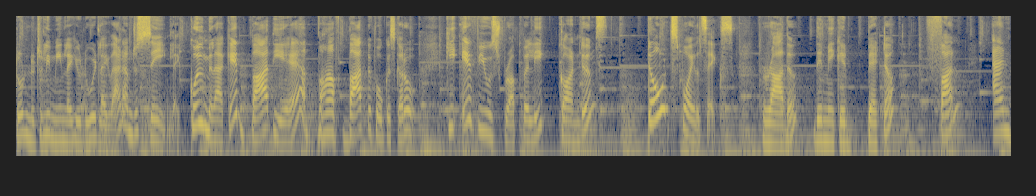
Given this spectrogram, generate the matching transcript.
don't literally mean like you do it like that I am just saying like कुल मिला के बात ये है अब वहाँ बात पे फोकस करो कि if use properly condoms don't spoil sex Rather, they make it better fun and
